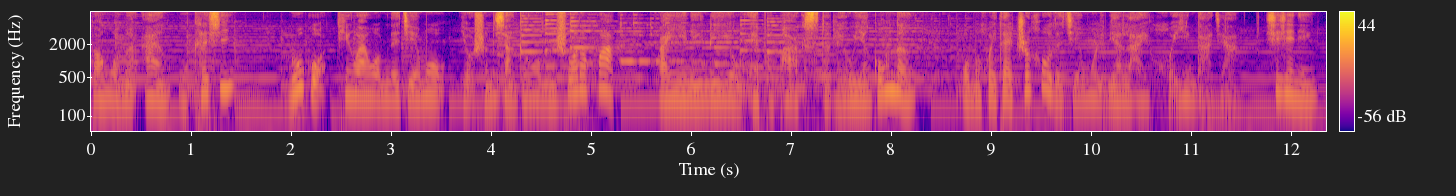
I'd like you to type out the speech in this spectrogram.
帮我们按五颗星。如果听完我们的节目有什么想跟我们说的话，欢迎您利用 Apple Podcast 的留言功能，我们会在之后的节目里面来回应大家。谢谢您。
